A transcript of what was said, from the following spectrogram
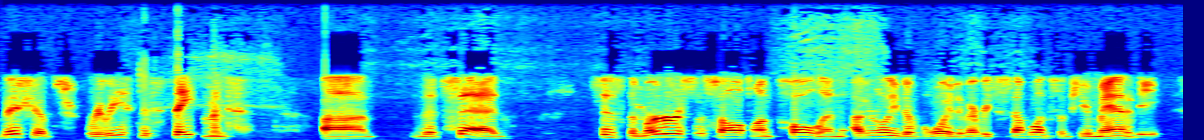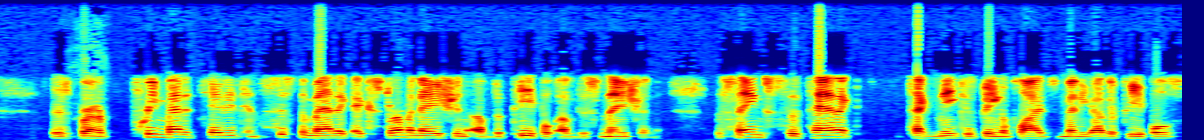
bishops released a statement uh, that said, since the murderous assault on Poland, utterly devoid of every semblance of humanity, there's been a premeditated and systematic extermination of the people of this nation. The same satanic technique is being applied to many other peoples.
